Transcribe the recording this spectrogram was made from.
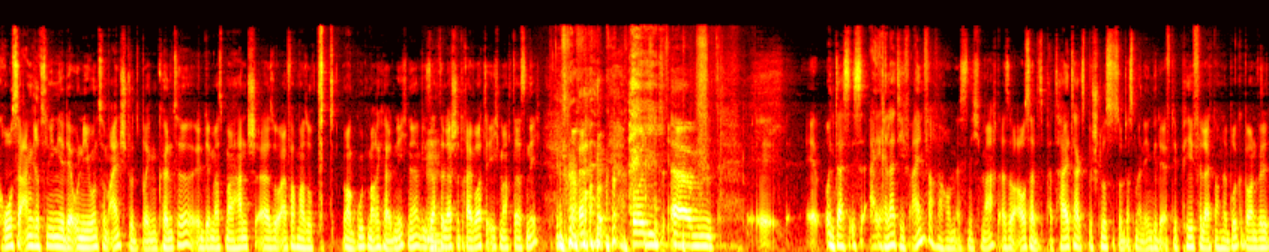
große Angriffslinie der Union zum Einsturz bringen könnte, indem er es mal Hand, also einfach mal so, pft, oh gut, mache ich halt nicht. Ne? Wie sagte mhm. Lasche drei Worte, ich mache das nicht. Genau. Und ähm, äh, äh, und das ist relativ einfach, warum es nicht macht. Also außer des Parteitagsbeschlusses und dass man irgendwie der FDP vielleicht noch eine Brücke bauen will.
